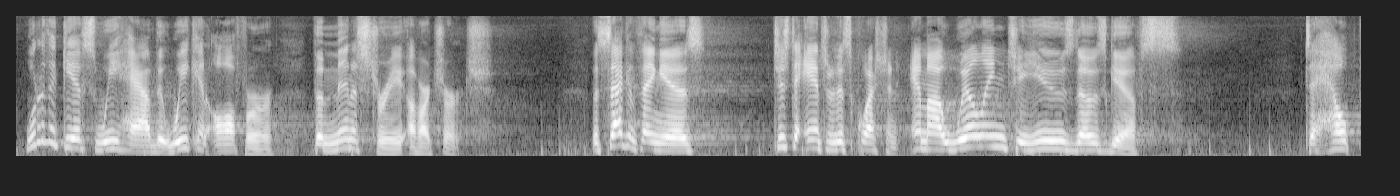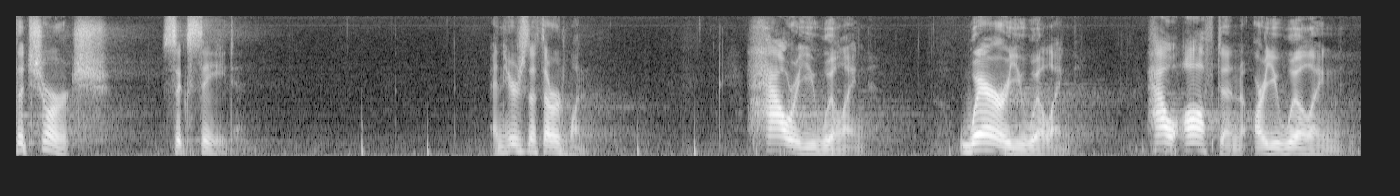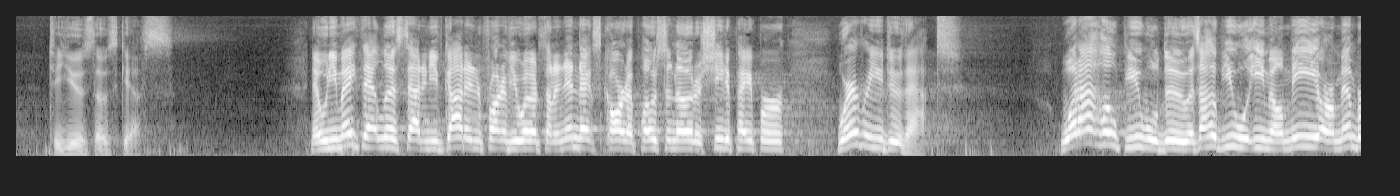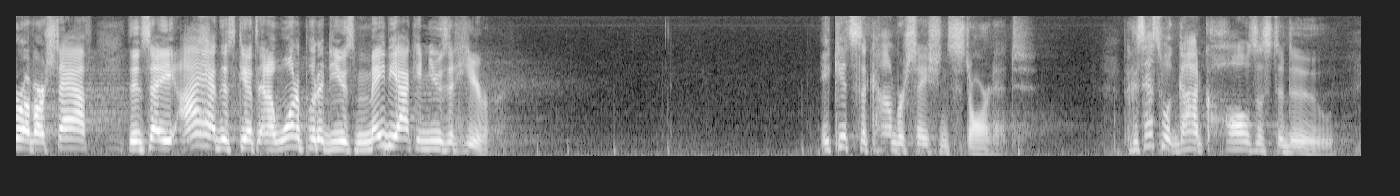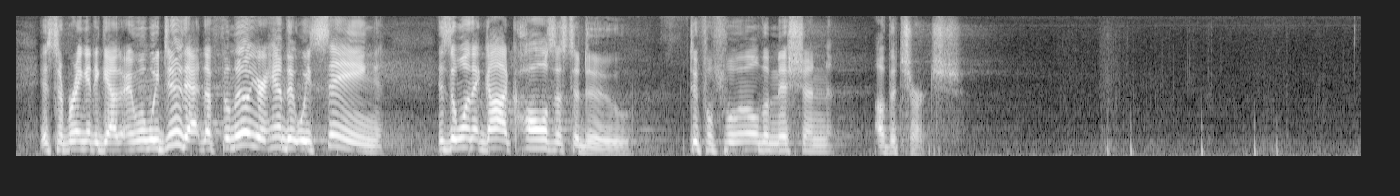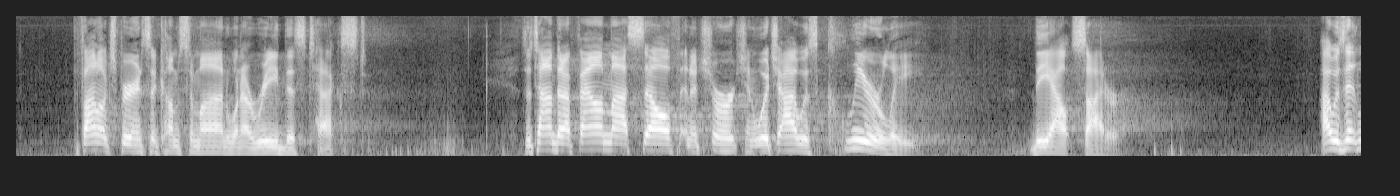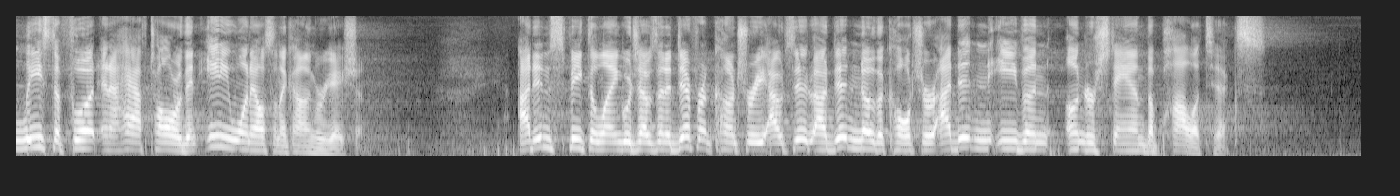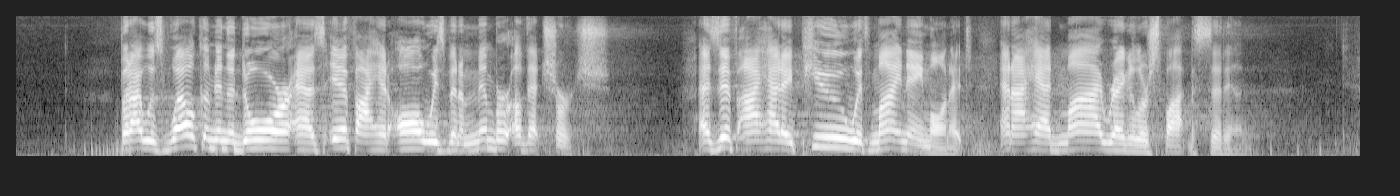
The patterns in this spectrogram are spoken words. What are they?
What are the gifts we have that we can offer the ministry of our church? The second thing is just to answer this question Am I willing to use those gifts to help the church succeed? And here's the third one How are you willing? Where are you willing? How often are you willing to use those gifts? Now, when you make that list out and you've got it in front of you, whether it's on an index card, a post it note, a sheet of paper, wherever you do that, what I hope you will do is I hope you will email me or a member of our staff, then say, I have this gift and I want to put it to use. Maybe I can use it here. it gets the conversation started. Because that's what God calls us to do, is to bring it together. And when we do that, the familiar hymn that we sing is the one that God calls us to do to fulfill the mission of the church. The final experience that comes to mind when I read this text is the time that I found myself in a church in which I was clearly the outsider. I was at least a foot and a half taller than anyone else in the congregation. I didn't speak the language. I was in a different country. I, was, I didn't know the culture. I didn't even understand the politics. But I was welcomed in the door as if I had always been a member of that church, as if I had a pew with my name on it and I had my regular spot to sit in.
